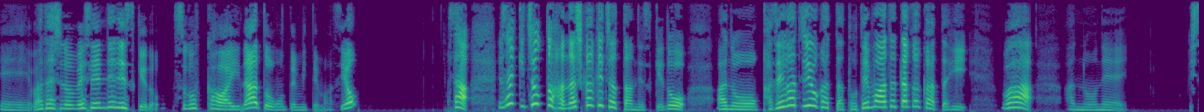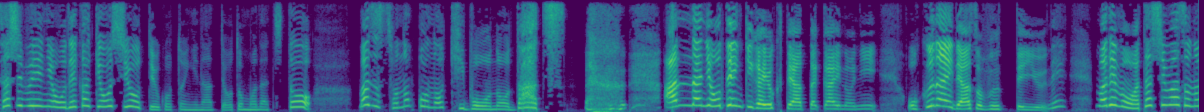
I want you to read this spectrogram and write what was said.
えー私の目線でですけど、すごく可愛いなと思って見てますよ。さあ、さっきちょっと話しかけちゃったんですけど、あの、風が強かった、とても暖かかった日は、あのね、久しぶりにお出かけをしようっていうことになってお友達と、まずその子の希望のダーツ。あんなにお天気が良くて暖かいのに、屋内で遊ぶっていうね。まあでも私はその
